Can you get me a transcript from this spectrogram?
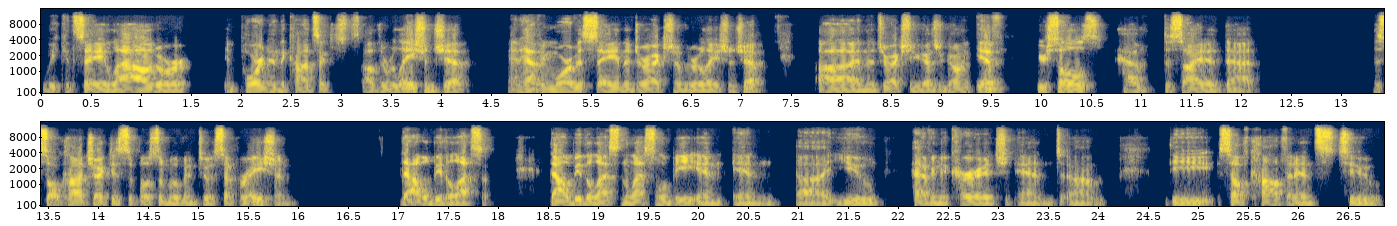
we could say loud or important in the context of the relationship and having more of a say in the direction of the relationship uh, in the direction you guys are going. If your souls have decided that the soul contract is supposed to move into a separation, that will be the lesson. That will be the lesson. The lesson will be in in uh, you having the courage and um, the self confidence to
